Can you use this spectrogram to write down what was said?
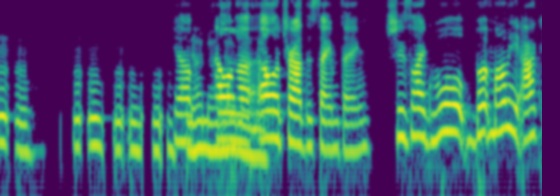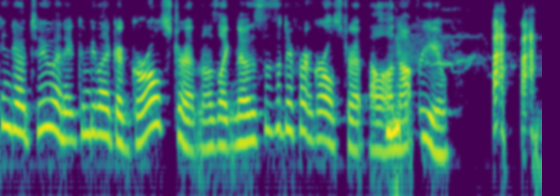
Mm-mm. Mm-mm, mm-mm, mm-mm. Yep. No, no, Ella, no, no, no. Ella tried the same thing. She's like, well, but mommy, I can go too. And it can be like a girls trip. And I was like, no, this is a different girls trip, Ella, not for you. and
